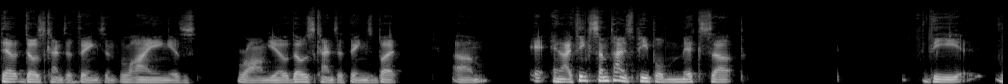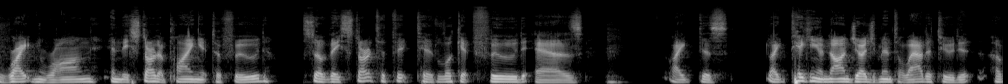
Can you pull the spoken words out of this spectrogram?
th- those kinds of things and lying is wrong you know those kinds of things. But um and i think sometimes people mix up the right and wrong and they start applying it to food. So they start to th- to look at food as like this like taking a non-judgmental attitude uh,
